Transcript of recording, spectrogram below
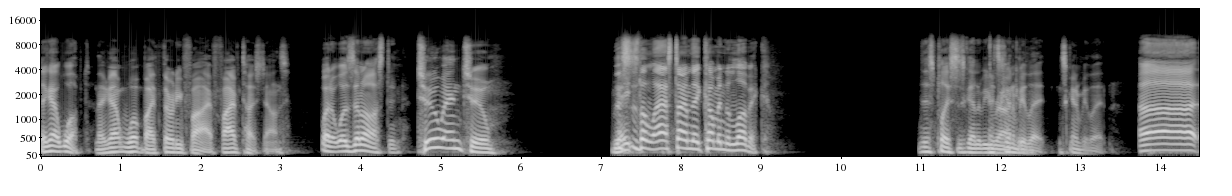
They got whooped, They got whooped by 35, five touchdowns. But it was in Austin. Two and two. This is the last time they come into Lubbock. This place is gonna be. It's gonna be lit. It's gonna be lit. Uh,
